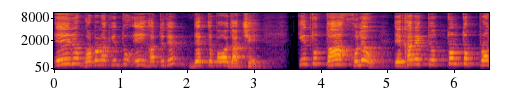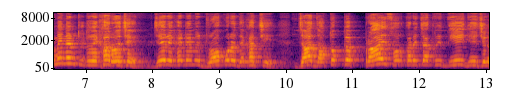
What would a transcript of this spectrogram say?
এইরূপ ঘটনা কিন্তু এই ঘাটটিতে দেখতে পাওয়া যাচ্ছে। কিন্তু তা হলেও এখানে একটি অত্যন্ত প্রমিনেন্ট রেখা রয়েছে। যে রেখাটি আমি ড্র করে দেখাচ্ছি, যা জাতককে প্রায় সরকারি চাকরি দিয়েই দিয়েছিল,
